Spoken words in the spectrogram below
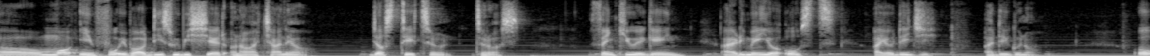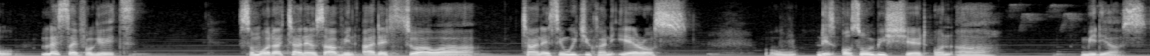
Uh, more info about this will be shared on our channel. Just stay tuned to us. Thank you again. I remain your host, Ayodeji Adeguno. Oh, lest I forget, some other channels have been added to our channels in which you can hear us this also will be shared on our medias.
